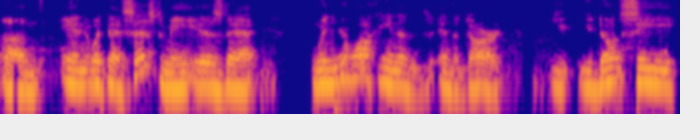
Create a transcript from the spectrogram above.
Um, and what that says to me is that when you're walking in the, in the dark, you, you don't see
